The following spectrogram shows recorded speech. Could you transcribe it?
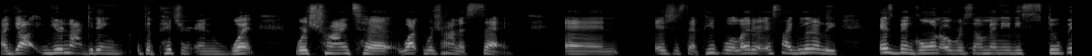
like y'all you're not getting the picture and what we're trying to what we're trying to say. And it's just that people later it's like literally it's been going over so many of these stupid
